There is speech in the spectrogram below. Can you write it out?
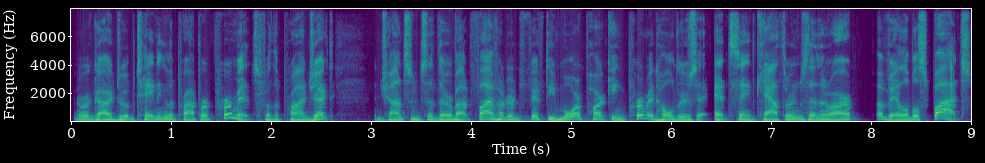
in regard to obtaining the proper permits for the project. Johnson said there are about 550 more parking permit holders at St. Catherine's than there are available spots.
